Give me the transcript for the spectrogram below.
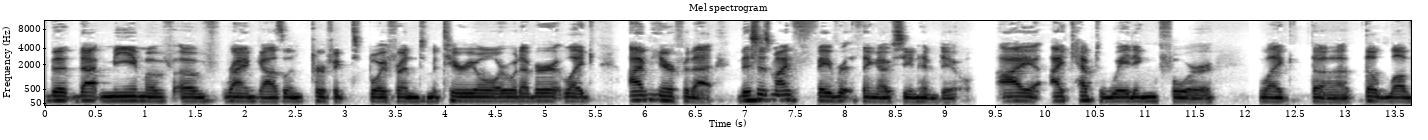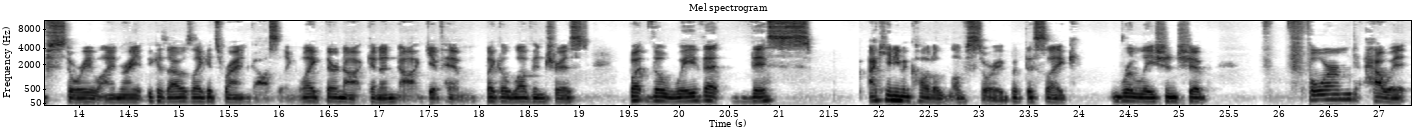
the that meme of of Ryan Gosling perfect boyfriend material or whatever. Like, I'm here for that. This is my favorite thing I've seen him do. I I kept waiting for like the the love storyline, right? Because I was like, it's Ryan Gosling. Like they're not gonna not give him like a love interest but the way that this I can't even call it a love story, but this like relationship formed, how it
